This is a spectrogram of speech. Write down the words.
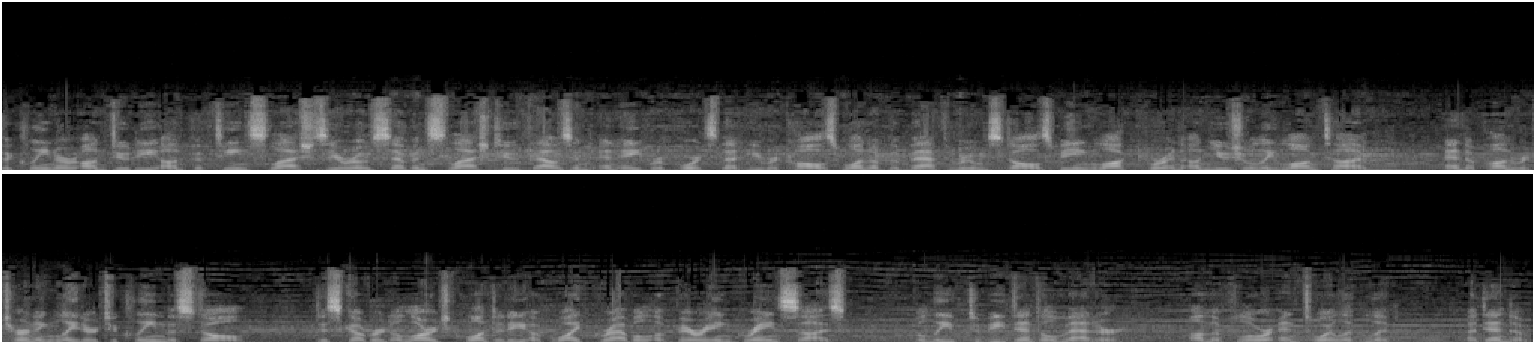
the cleaner on duty on 15-07-2008 reports that he recalls one of the bathroom stalls being locked for an unusually long time, and upon returning later to clean the stall, discovered a large quantity of white gravel of varying grain size, believed to be dental matter, on the floor and toilet lid, addendum.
